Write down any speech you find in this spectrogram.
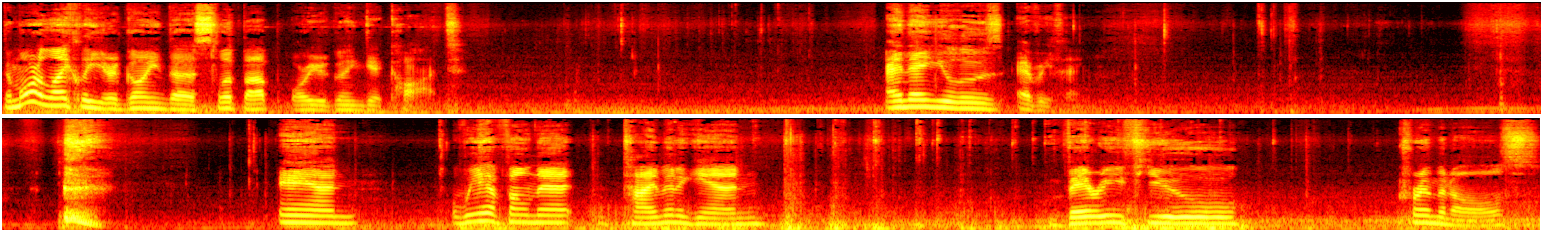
the more likely you're going to slip up or you're going to get caught. And then you lose everything. and we have found that time and again. Very few criminals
